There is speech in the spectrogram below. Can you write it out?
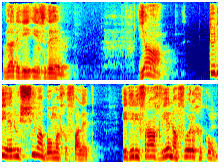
that he is there Ja, toe die Hiroshima bomme geval het, het hierdie vraag weer na vore gekom:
